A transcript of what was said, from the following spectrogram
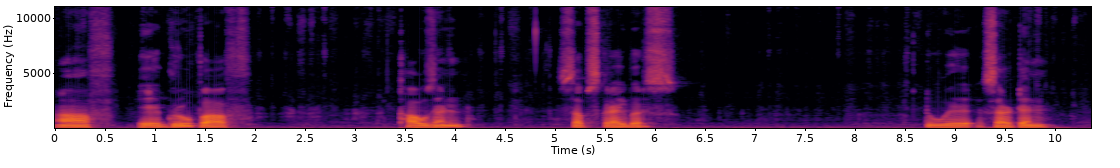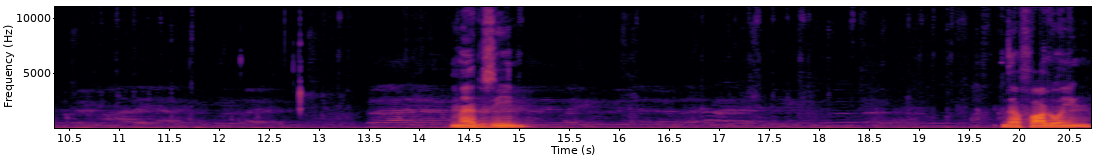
of a group of thousand subscribers to a certain magazine the following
